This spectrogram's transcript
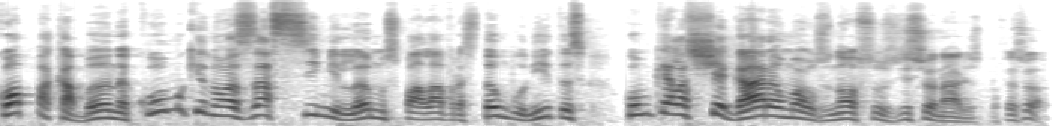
Copacabana, como que nós assimilamos palavras tão bonitas, como que elas chegaram aos nossos dicionários, professor?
